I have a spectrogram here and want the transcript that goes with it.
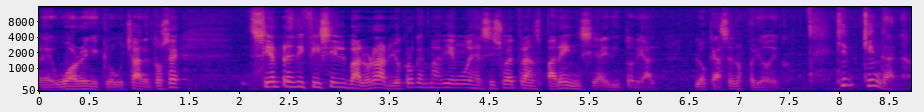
eh, Warren y Klobuchar. Entonces, siempre es difícil valorar. Yo creo que es más bien un ejercicio de transparencia editorial lo que hacen los periódicos. ¿Quién, gana?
